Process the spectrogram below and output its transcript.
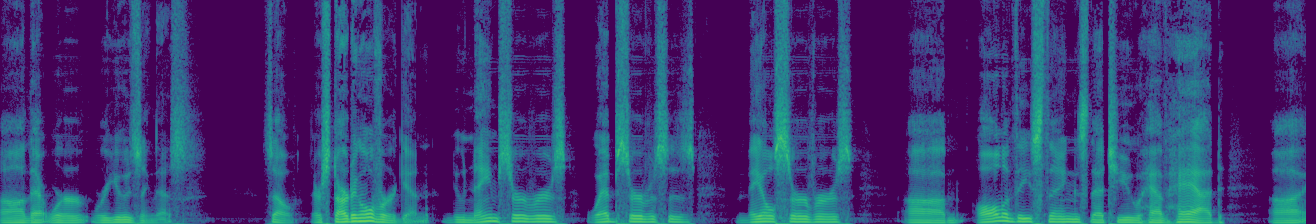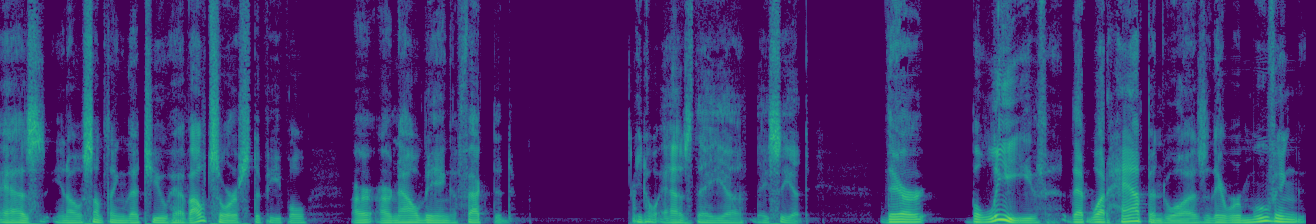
uh, that were, were using this. So they're starting over again. New name servers, web services, mail servers, um, all of these things that you have had uh, as you know something that you have outsourced to people are, are now being affected. You know as they uh, they see it. They believe that what happened was they were moving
